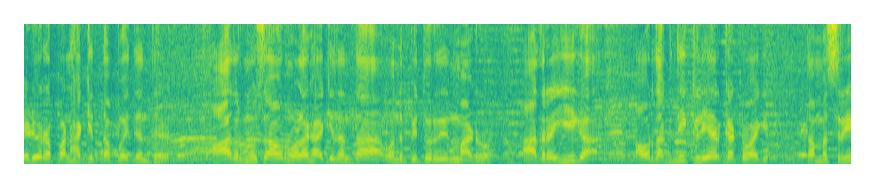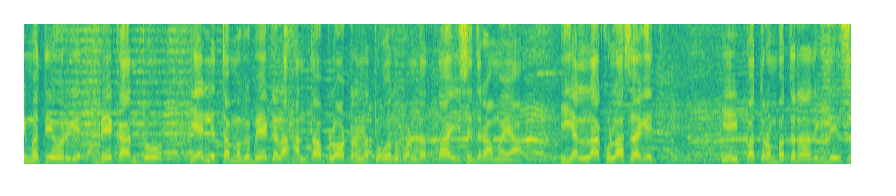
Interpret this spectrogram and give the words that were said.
ಯಡಿಯೂರಪ್ಪನ ಹಾಕಿದ ತಪ್ಪೈತೆ ಅಂತೇಳಿ. ಆದ್ರೂ ಸಹ ಅವ್ರನ್ನ ಒಳಗೆ ಹಾಕಿದಂಥ ಒಂದು ಪಿತೂರದಿಂದ ಮಾಡಿರು. ಆದರೆ ಈಗ ಅವ್ರದ್ದು ಅಗ್ದಿ ಕ್ಲಿಯರ್ ಕಟ್ವಾಗಿ ತಮ್ಮ ಶ್ರೀಮತಿಯವರಿಗೆ ಬೇಕಂತೂ ಎಲ್ಲಿ ತಮಗೆ ಬೇಕಲ್ಲ ಅಂಥ ಪ್ಲಾಟನ್ನು ತೊಗೊಂಡುಕೊಂಡಂಥ ಈ ಸಿದ್ದರಾಮಯ್ಯ. ಈಗೆಲ್ಲ ಖುಲಾಸ ಆಗೈತಿ. ಈ ಇಪ್ಪತ್ತೊಂಬತ್ತರ ದಿವಸ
